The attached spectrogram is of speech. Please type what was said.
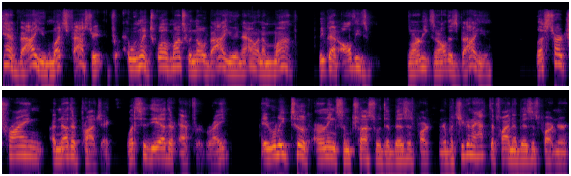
We have value much faster. We went 12 months with no value, and now in a month, we've got all these learnings and all this value. Let's start trying another project. What's the other effort, right? It really took earning some trust with the business partner, but you're going to have to find a business partner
